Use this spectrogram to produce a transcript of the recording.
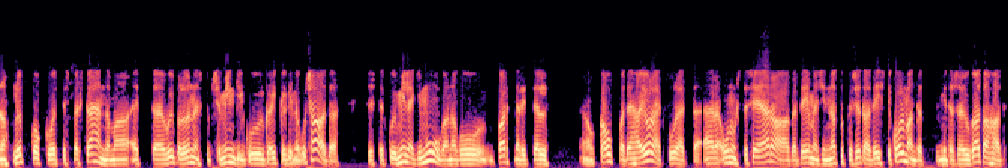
noh, lõppkokkuvõttes peaks tähendama, et võib-olla õnnestub see mingil kujul ka ikkagi nagu saada, sest et kui millegi muuga nagu partneritel no, kaupa teha ei ole, et kuule, et ära, unusta see ära, aga teeme siin natuke seda, teist ja kolmandat, mida sa ju ka tahad,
